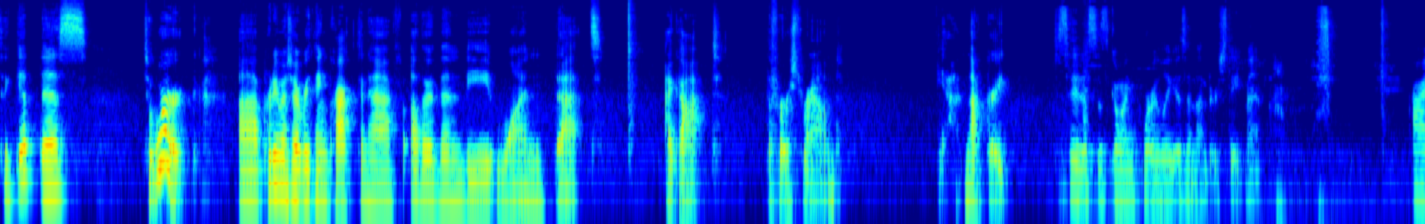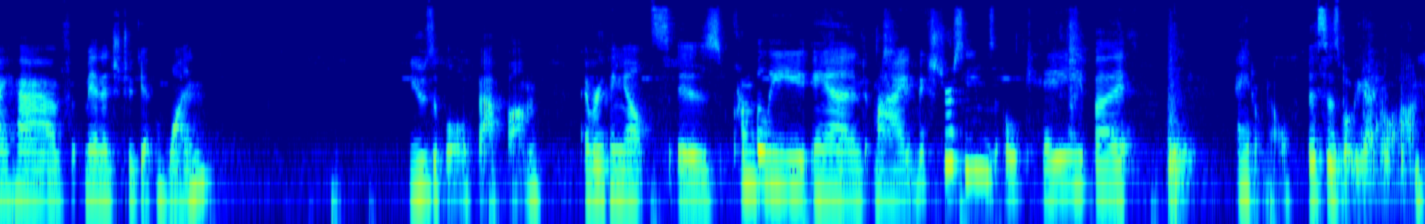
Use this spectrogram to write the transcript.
to get this to work. Uh, pretty much everything cracked in half other than the one that I got the first round. Yeah, not great. To say this is going poorly is an understatement. I have managed to get one usable bath bomb. Everything else is crumbly and my mixture seems okay, but I don't know. This is what we got going on.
